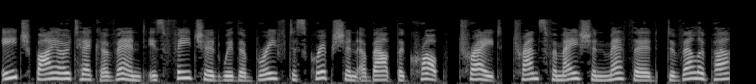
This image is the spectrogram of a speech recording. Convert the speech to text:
Each biotech event is featured with a brief description about the crop, trait, transformation method, developer,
